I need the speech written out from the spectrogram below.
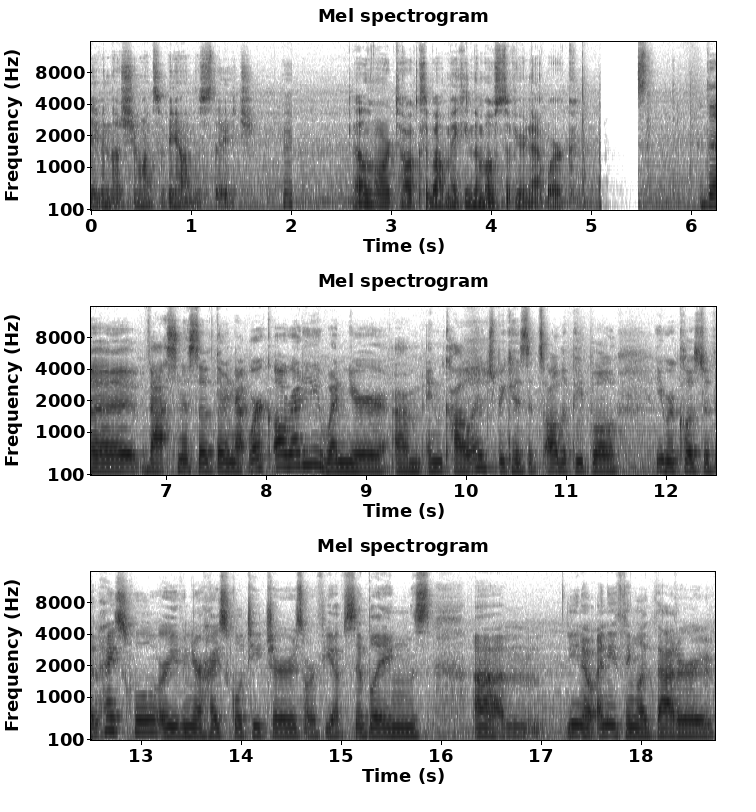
even though she wants to be on the stage. Eleanor talks about making the most of your network. The vastness of their network already when you're um, in college because it's all the people you were close with in high school or even your high school teachers or if you have siblings, um, you know, anything like that or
